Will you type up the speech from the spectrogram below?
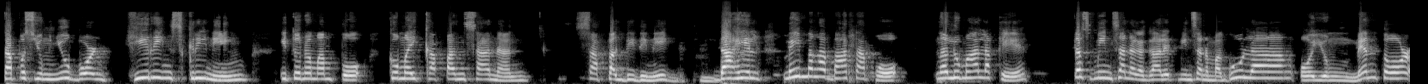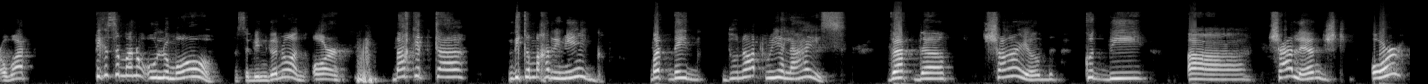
Tapos yung newborn hearing screening, ito naman po kung may kapansanan sa pagdidinig. Dahil may mga bata po na lumalaki, tapos minsan nagagalit minsan ng magulang o yung mentor o what. Tika sa ng ulo mo. Sabihin ganun. Or, bakit ka, hindi ka makarinig? But they do not realize that the child could be uh, challenged or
